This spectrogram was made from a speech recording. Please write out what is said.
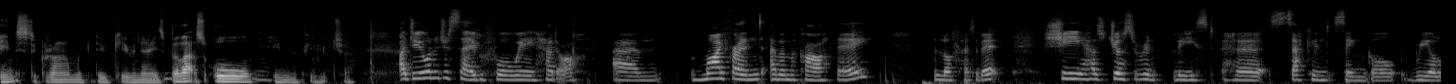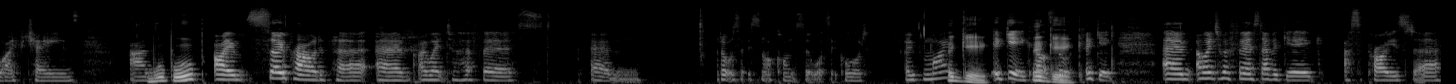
Instagram we can do Q and A's, but that's all. Yeah. in the future. I do want to just say before we head off, um, my friend Emma McCarthy, love her to bits. She has just released her second single, Real Life Chains, and Whoop whoop. I'm so proud of her. Um, I went to her first. Um, I don't want to say it's not a concert. What's it called? Open mic. A gig. A gig. A gig. A gig. Um, I went to her first ever gig. I surprised her.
